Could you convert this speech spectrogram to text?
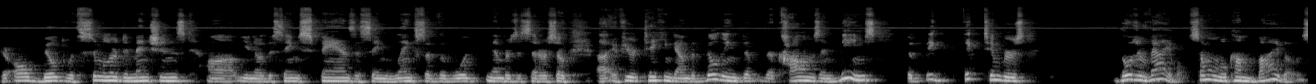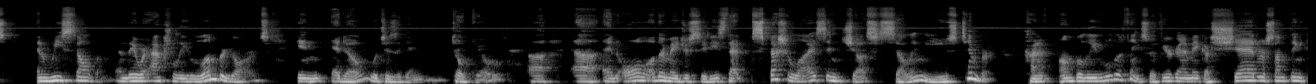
they're all built with similar dimensions, uh, you know, the same spans, the same lengths of the wood members, etc. So uh, if you're taking down the building, the, the columns and beams, the big thick timbers, those are valuable. Someone will come buy those and resell them. And they were actually lumber yards in Edo, which is again Tokyo, uh, uh, and all other major cities that specialized in just selling used timber. Kind of unbelievable to think. So if you're going to make a shed or something,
